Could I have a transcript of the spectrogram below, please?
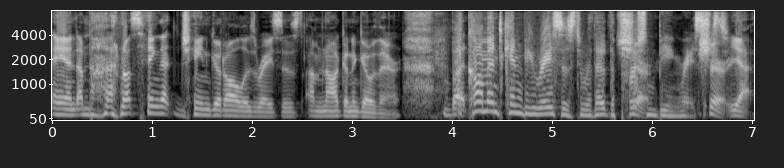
And I'm not, I'm not saying that Jane Goodall is racist. I'm not going to go there. But A comment can be racist without the person being racist. Sure, yeah.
